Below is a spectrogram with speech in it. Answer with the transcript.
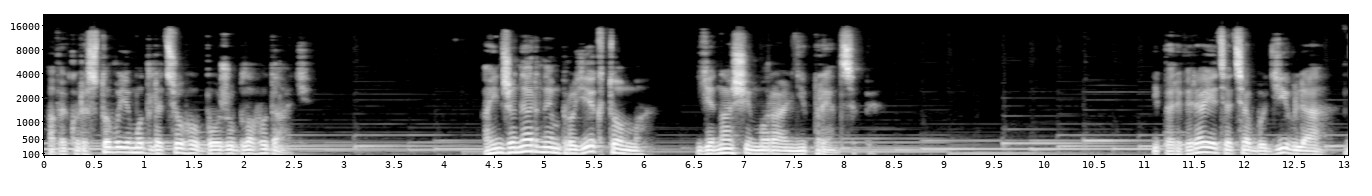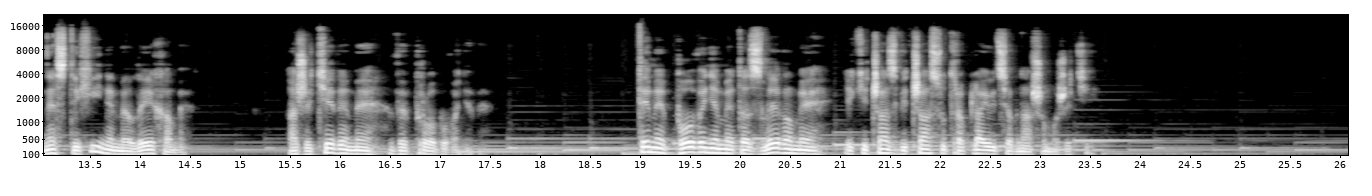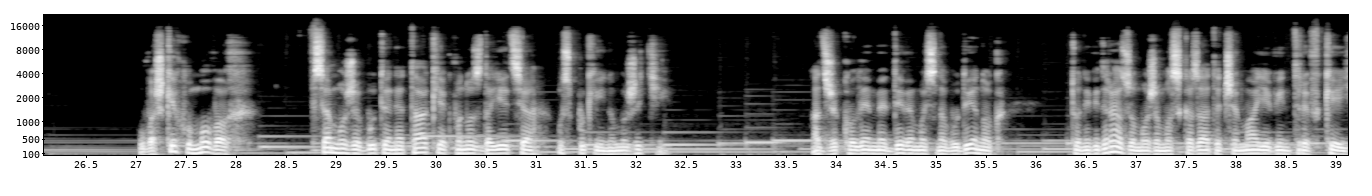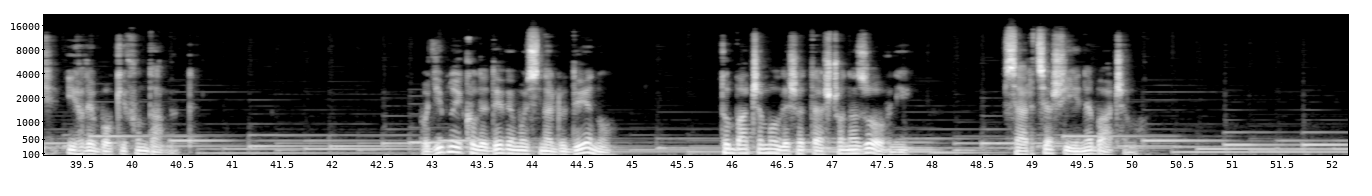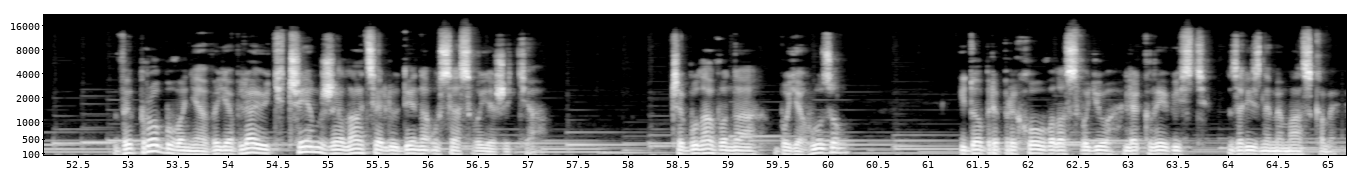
а використовуємо для цього Божу благодать. А інженерним проєктом є наші моральні принципи. І перевіряється ця будівля не стихійними лихами, а життєвими випробуваннями, тими повенями та зливами, які час від часу трапляються в нашому житті. У важких умовах все може бути не так, як воно здається у спокійному житті. Адже коли ми дивимося на будинок, то не відразу можемо сказати, чи має він тривкий і глибокий фундамент. Подібно й коли дивимося на людину, то бачимо лише те, що назовні, серця ж її не бачимо. Випробування виявляють, чим жила ця людина усе своє життя. Чи була вона боягузом і добре приховувала свою лякливість за різними масками?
